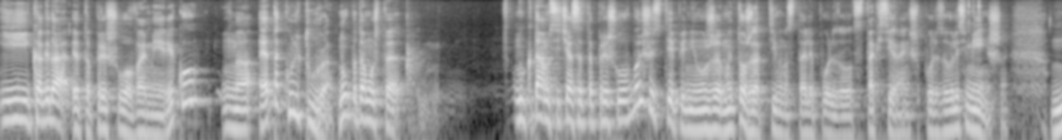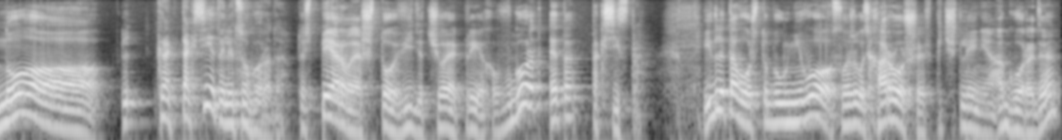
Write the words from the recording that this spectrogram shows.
И когда это пришло в Америку, э, это культура. Ну, потому что ну, к нам сейчас это пришло в большей степени уже, мы тоже активно стали пользоваться такси, раньше пользовались меньше. Но такси это лицо города. То есть первое, что видит человек, приехав в город, это таксиста. И для того, чтобы у него сложилось хорошее впечатление о городе,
